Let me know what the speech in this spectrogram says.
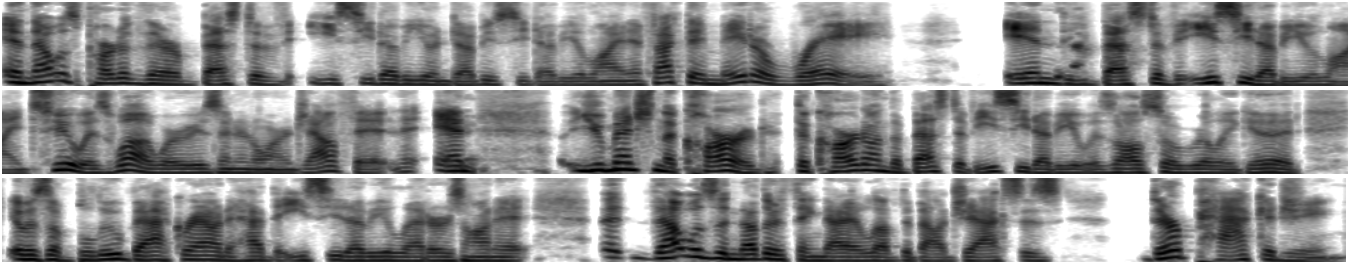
And that was part of their best of ECW and WCW line. In fact, they made a Rey in the best of ECW line too, as well, where he was in an orange outfit. And you mentioned the card. The card on the best of ECW was also really good. It was a blue background. It had the ECW letters on it. Uh, that was another thing that I loved about Jakks is their packaging.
